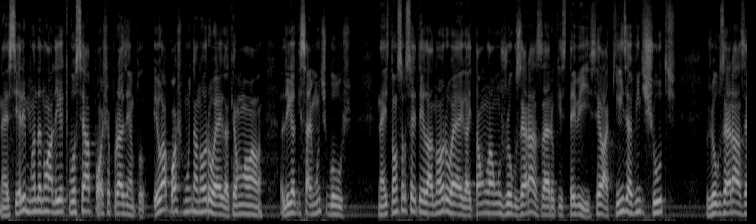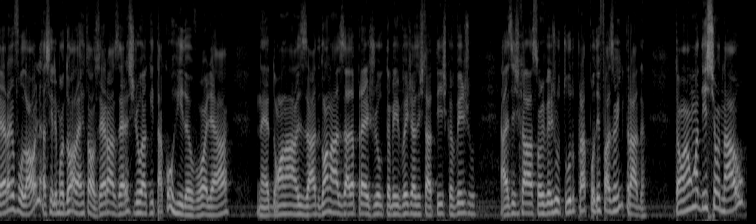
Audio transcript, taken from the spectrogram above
Né? Se ele manda numa liga que você aposta, por exemplo, eu aposto muito na Noruega, que é uma liga que sai muitos gols. Né? Então, se você tem lá Noruega e tá lá um jogo 0 a 0 que teve, sei lá, 15 a 20 chutes, o jogo 0 a 0 eu vou lá olhar. Se ele mandou alerta, ó, 0 a 0 esse jogo aqui tá corrida. Eu vou olhar, né? Dou uma analisada, dou uma analisada pré-jogo também, vejo as estatísticas, vejo as escalações, vejo tudo para poder fazer uma entrada. Então é um adicional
